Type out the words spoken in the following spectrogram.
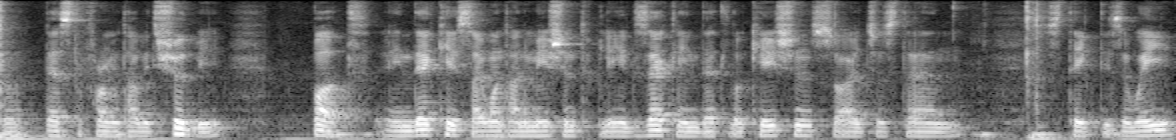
So that's the format how it should be. But in that case I want animation to play exactly in that location. So I just, um, just take this away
